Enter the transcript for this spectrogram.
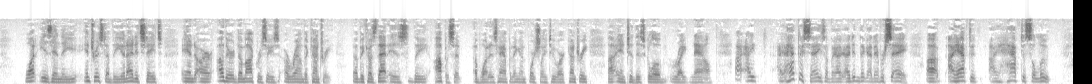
what is in the interest of the United States and our other democracies around the country uh, because that is the opposite of what is happening, unfortunately, to our country uh, and to this globe right now. I, I, I have to say something I, I, didn't think I'd ever say. Uh, I have to I have to salute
